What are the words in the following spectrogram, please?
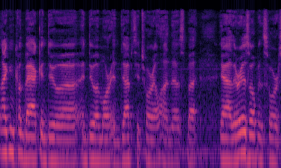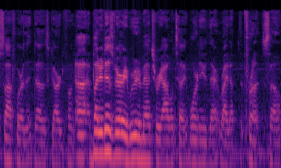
I can come back and do a and do a more in-depth tutorial on this, but Yeah, there is open source software that does guard function, uh, but it is very rudimentary. I will tell you, warn you that right up the front. So,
